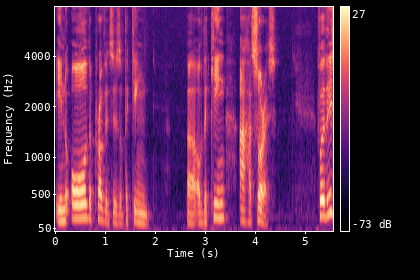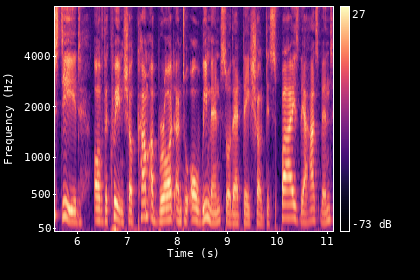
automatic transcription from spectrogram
in all the provinces of the king uh, of the king Ahasuerus. For this deed of the queen shall come abroad unto all women, so that they shall despise their husbands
